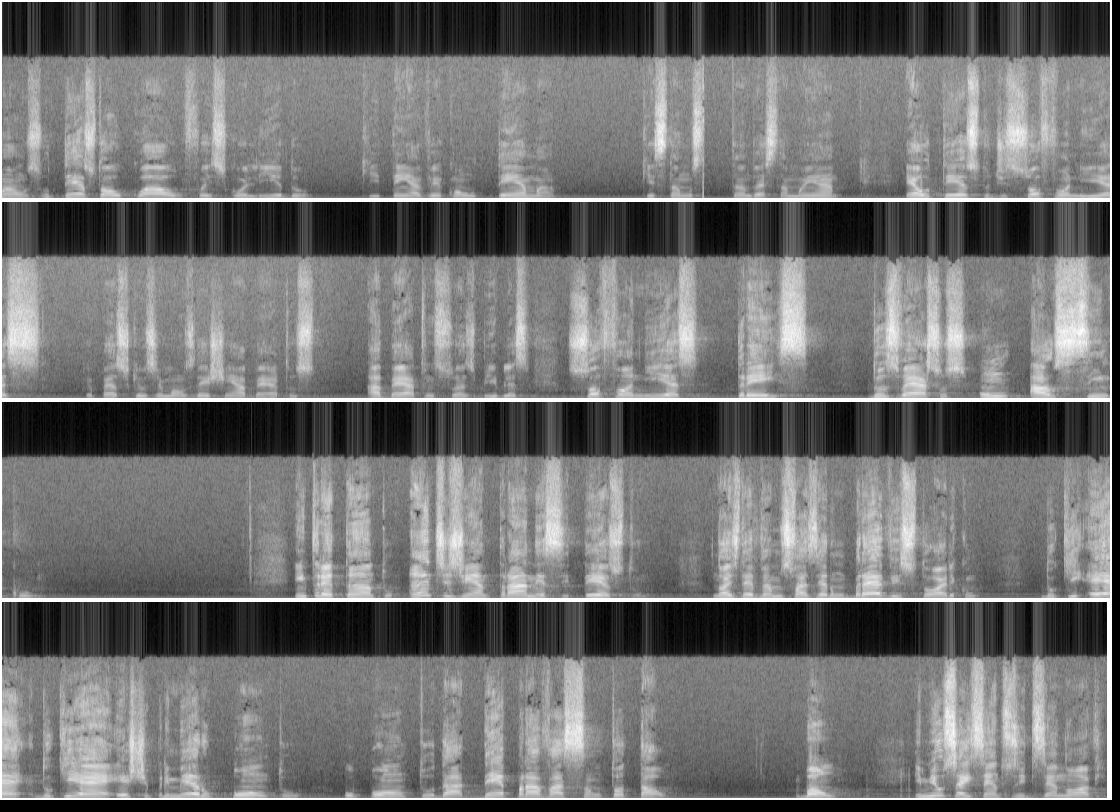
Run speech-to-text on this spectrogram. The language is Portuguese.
Irmãos, o texto ao qual foi escolhido, que tem a ver com o tema que estamos tratando esta manhã, é o texto de Sofonias. Eu peço que os irmãos deixem abertos, aberto em suas Bíblias. Sofonias 3, dos versos 1 ao 5. Entretanto, antes de entrar nesse texto, nós devemos fazer um breve histórico do que é, do que é este primeiro ponto, o ponto da depravação total. Bom, em 1619,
